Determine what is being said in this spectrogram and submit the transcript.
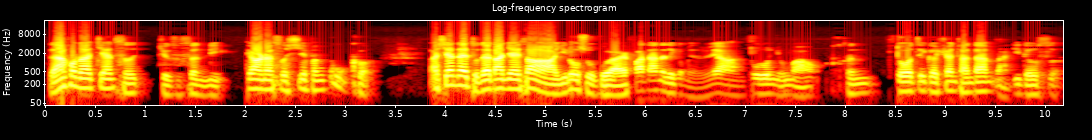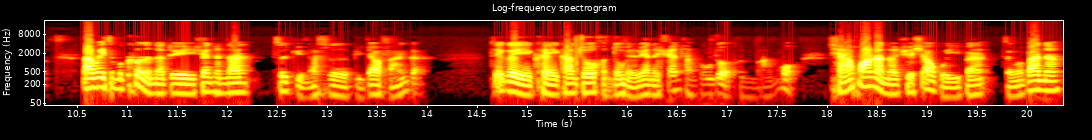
然后呢，坚持就是胜利。第二呢是细分顾客。那现在走在大街上啊，一路数过来发单的这个美容院啊，多如牛毛，很多这个宣传单满地都是。那为什么客人呢对宣传单之举呢是比较反感？这个也可以看出很多美容院的宣传工作很盲目，钱花了呢却效果一般，怎么办呢？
